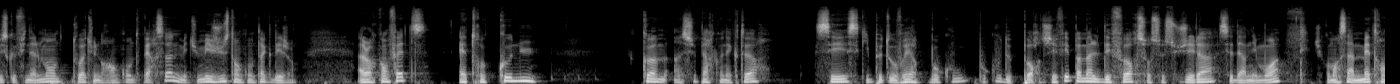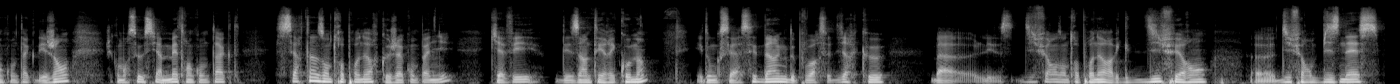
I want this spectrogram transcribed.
puisque finalement, toi, tu ne rencontres personne, mais tu mets juste en contact des gens. Alors qu'en fait, être connu comme un super connecteur, c'est ce qui peut t'ouvrir beaucoup, beaucoup de portes. J'ai fait pas mal d'efforts sur ce sujet-là ces derniers mois. J'ai commencé à mettre en contact des gens. J'ai commencé aussi à mettre en contact certains entrepreneurs que j'accompagnais qui avaient des intérêts communs. Et donc c'est assez dingue de pouvoir se dire que bah, les différents entrepreneurs avec différents, euh, différents business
